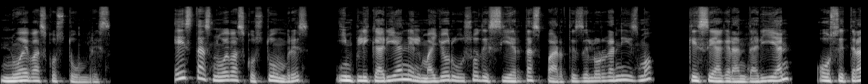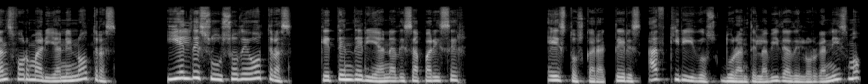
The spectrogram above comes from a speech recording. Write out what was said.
nuevas costumbres. Estas nuevas costumbres implicarían el mayor uso de ciertas partes del organismo que se agrandarían o se transformarían en otras, y el desuso de otras que tenderían a desaparecer. Estos caracteres adquiridos durante la vida del organismo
